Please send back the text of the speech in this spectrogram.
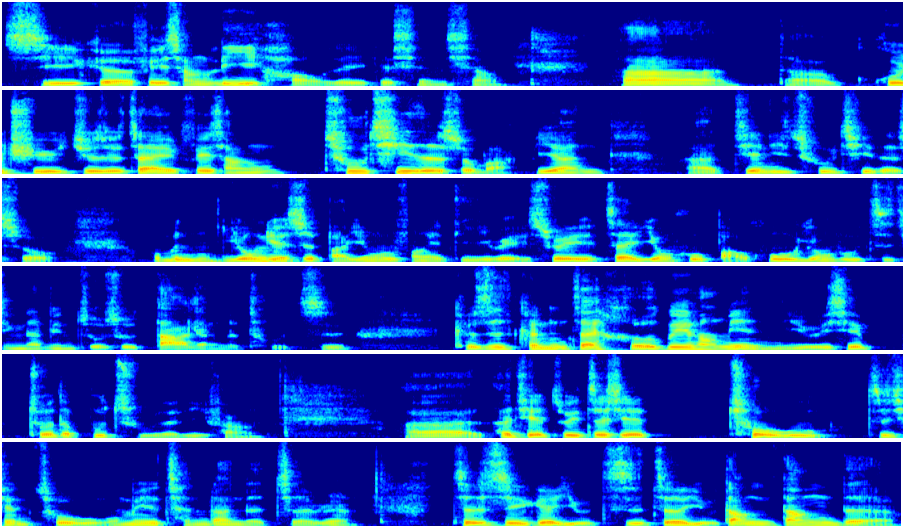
是一个非常利好的一个现象。它呃，过去就是在非常初期的时候吧，必然啊建立初期的时候，我们永远是把用户放在第一位，所以在用户保护用户资金那边做出大量的投资。可是可能在合规方面有一些做的不足的地方，呃，而且对这些错误之前错误，我们也承担的责任。这是一个有职责、有担当的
